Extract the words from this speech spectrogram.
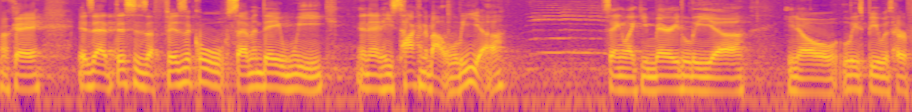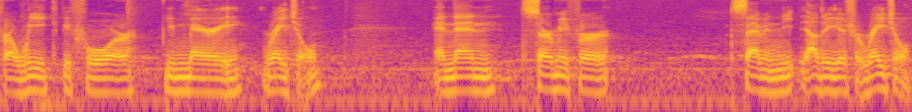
okay? Is that this is a physical seven day week, and then he's talking about Leah, saying, like, you married Leah, you know, at least be with her for a week before you marry Rachel. And then served me for seven other years for Rachel.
